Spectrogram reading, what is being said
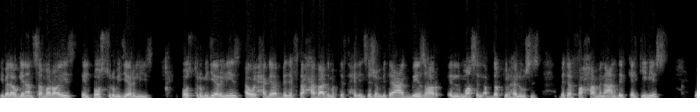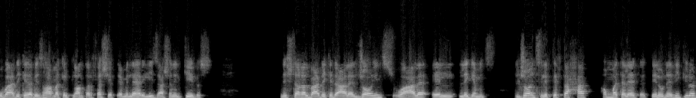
يبقى لو جينا ن summarize ال posteromedial release posteromedial release أول حاجة بتفتحها بعد ما بتفتح ال incision بتاعك بيظهر ال muscle abductor hallucis بترفعها من عند ال calcaneus وبعد كده بيظهر لك ال plantar fascia بتعمل لها release عشان ال cavus نشتغل بعد كده على ال joints وعلى ال ligaments ال joints اللي بتفتحها هم ثلاثة talonavicular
